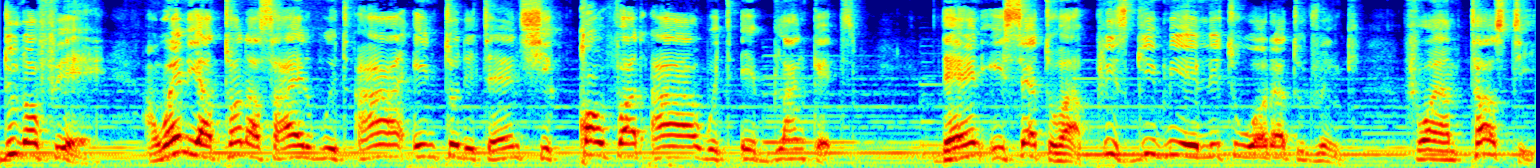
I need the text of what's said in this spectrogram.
do not fear. And when he had turned aside with her into the tent, she covered her with a blanket. Then he said to her, Please give me a little water to drink, for I am thirsty.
